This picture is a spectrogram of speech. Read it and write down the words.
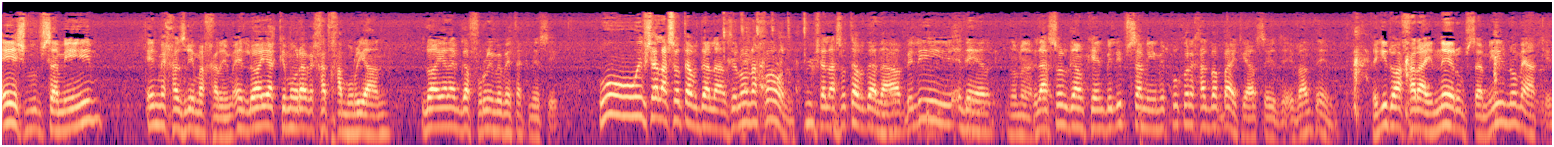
אש ובשמים, אין מחזרים אחרים. אין, לא היה כמו רב אחד חמוריין, לא היה להם גפרורים בבית הכנסת. הוא, אי אפשר לעשות הבדלה, זה לא נכון. אפשר לעשות הבדלה בלי נר. ולעשות גם כן בלי בשמים, ילכו כל אחד בבית, יעשה את זה, הבנתם? תגידו אחריי, נר ובשמים לא מעכב.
